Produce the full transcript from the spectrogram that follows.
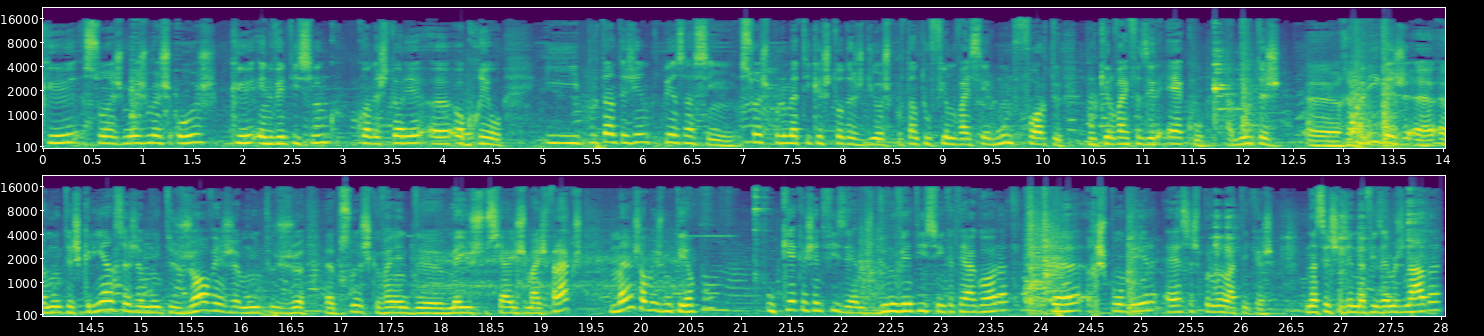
que são as mesmas hoje que em 95, quando a história uh, ocorreu. E, portanto, a gente pensa assim: são as problemáticas todas de hoje, portanto, o filme vai ser muito forte porque ele vai fazer eco a muitas uh, raparigas, a, a, muitas crianças, a muitos jovens, a muitas uh, pessoas que vêm de meios sociais mais fracos, mas, ao mesmo tempo, o que é que a gente fizemos de 95 até agora para responder a essas problemáticas. Não sei se a gente não fizemos nada,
